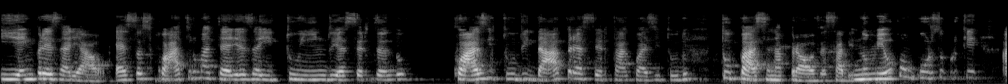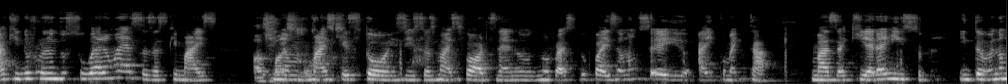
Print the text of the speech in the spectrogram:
e empresarial. Essas quatro matérias aí, tu indo e acertando quase tudo e dá para acertar quase tudo, tu passa na prova, sabe? No meu concurso, porque aqui no Rio Grande do Sul eram essas as que mais as tinham mais, mais, questões, isso, as mais fortes, né? No, no resto do país eu não sei aí como é que tá. Mas aqui era isso. Então eu não,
